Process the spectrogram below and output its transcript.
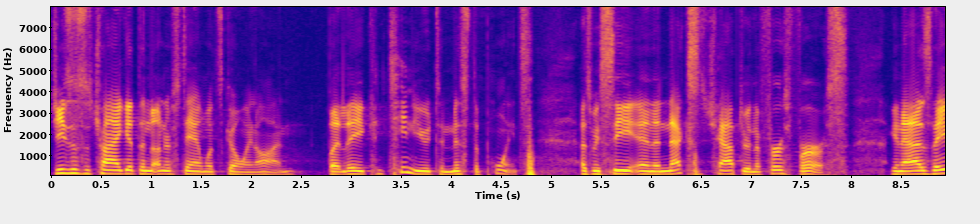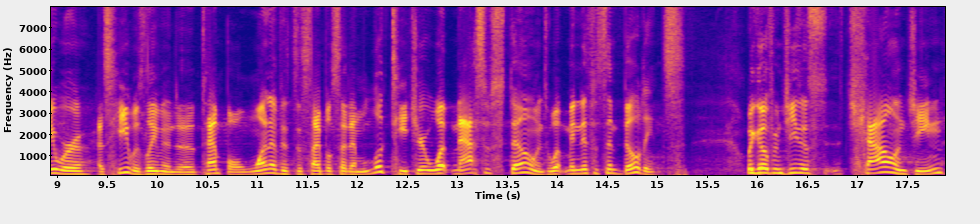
Jesus is trying to get them to understand what's going on, but they continue to miss the point. As we see in the next chapter, in the first verse, and as they were, as he was leaving the temple, one of his disciples said to him, Look, teacher, what massive stones, what magnificent buildings. We go from Jesus challenging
